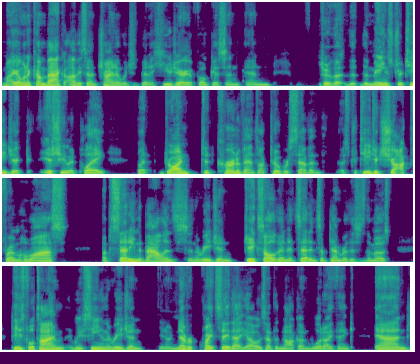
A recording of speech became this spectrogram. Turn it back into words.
Mike, I want to come back obviously on China, which has been a huge area of focus and and sort of a, the the main strategic issue at play. But drawing to current events, October seventh, a strategic shock from Hamas, upsetting the balance in the region. Jake Sullivan had said in September, "This is the most peaceful time we've seen in the region." You know, never quite say that. You always have to knock on wood, I think. And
